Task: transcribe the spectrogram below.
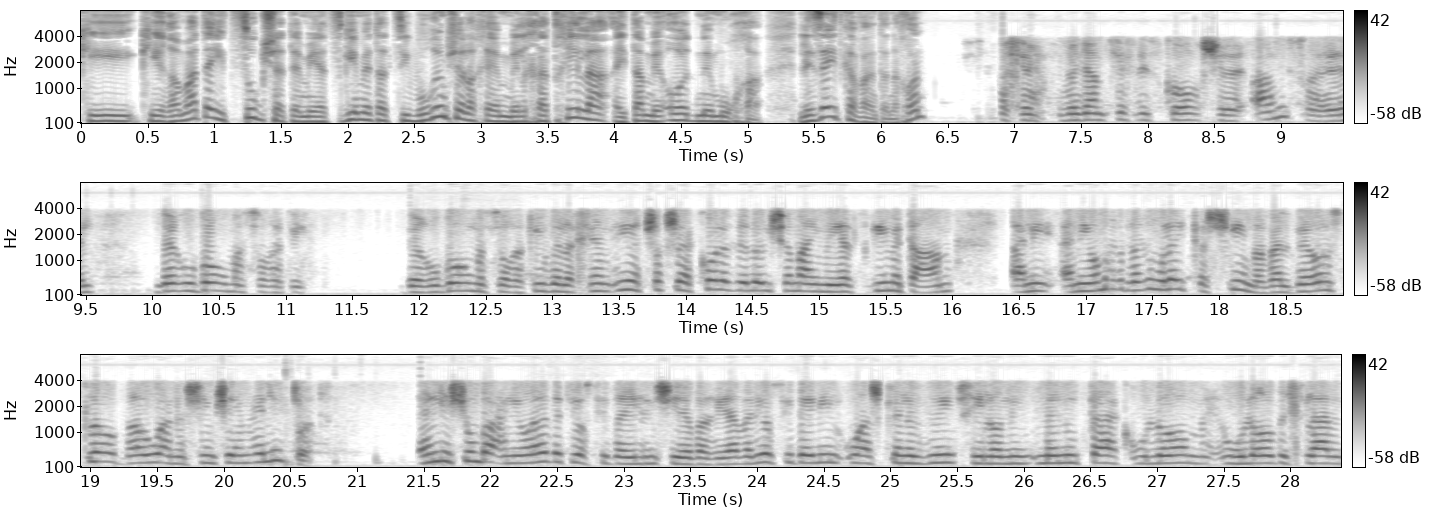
כי, כי רמת הייצוג שאתם מייצגים את הציבורים שלכם מלכתחילה הייתה מאוד נמוכה. לזה התכוונת, נכון? אכן, וגם צריך לזכור שעם ישראל ברובו הוא מסורתי. ברובו הוא מסורתי, ולכן אי אפשר שהקול הזה לא יישמע אם מייצגים את העם. אני, אני אומר דברים אולי קשים, אבל באוסלו באו אנשים שהם אליטות. אין לי שום בעיה, אני אוהב את יוסי ביילין שיהיה בריא, אבל יוסי ביילין הוא אשכנזי, חילוני, מנותק, הוא לא, הוא לא בכלל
